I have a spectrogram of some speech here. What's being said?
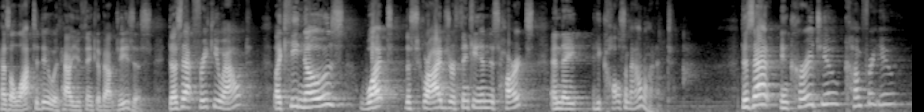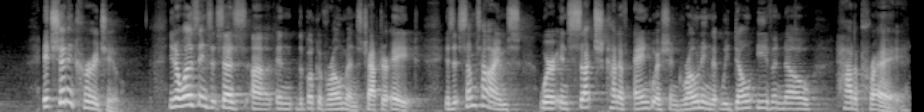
has a lot to do with how you think about Jesus. Does that freak you out? Like he knows what the scribes are thinking in his heart and they he calls them out on it. Does that encourage you, comfort you? It should encourage you. You know, one of the things it says uh, in the book of Romans, chapter 8, is that sometimes we're in such kind of anguish and groaning that we don't even know how to pray.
